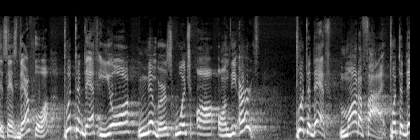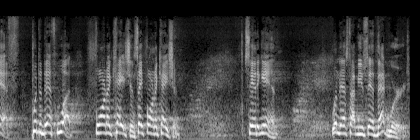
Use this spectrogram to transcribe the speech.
it says, Therefore, put to death your members which are on the earth. Put to death, mortify, put to death. Put to death what? Fornication. Say fornication. fornication. Say it again. When the last time you said that word?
